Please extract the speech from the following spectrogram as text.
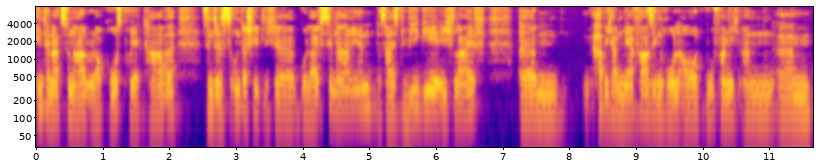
international oder auch Großprojekt habe, sind es unterschiedliche Go-Live-Szenarien. Das heißt, wie gehe ich live? Ähm, habe ich einen mehrphasigen Rollout? Wo fange ich an? Ähm,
